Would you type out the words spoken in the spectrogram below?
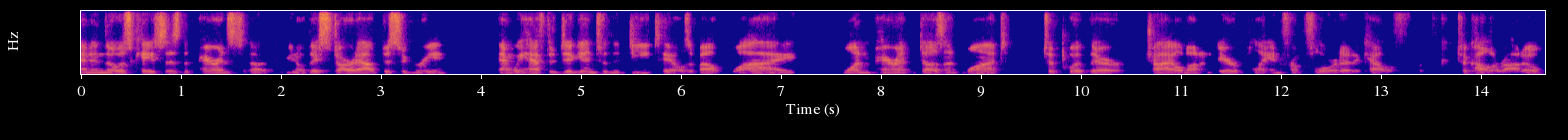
And in those cases, the parents, uh, you know, they start out disagreeing, and we have to dig into the details about why one parent doesn't want to put their child on an airplane from Florida to, Calif- to Colorado.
